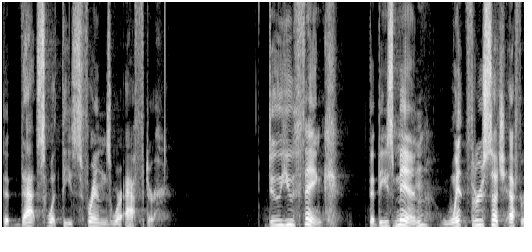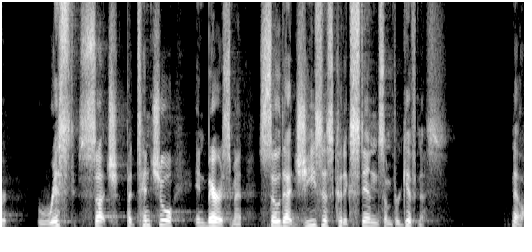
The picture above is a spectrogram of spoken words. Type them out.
that that's what these friends were after? Do you think that these men went through such effort, risked such potential embarrassment so that Jesus could extend some forgiveness? No.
